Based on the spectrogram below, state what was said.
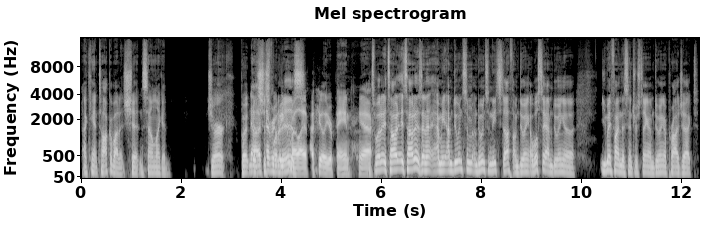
I can't talk about it shit and sound like a jerk, but No, that's it's just every what week it of my life. I feel your pain. Yeah. It's what it's how it's how it is. And I, I mean, I'm doing some I'm doing some neat stuff. I'm doing. I will say I'm doing a. You may find this interesting. I'm doing a project.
